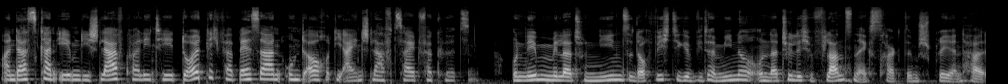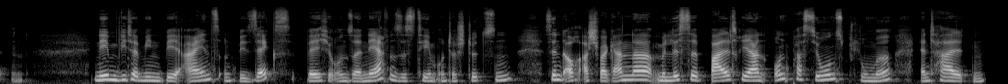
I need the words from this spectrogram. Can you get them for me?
Und das kann eben die Schlafqualität deutlich verbessern und auch die Einschlafzeit verkürzen. Und neben Melatonin sind auch wichtige Vitamine und natürliche Pflanzenextrakte im Spray enthalten. Neben Vitamin B1 und B6, welche unser Nervensystem unterstützen, sind auch Ashwagandha, Melisse, Baldrian und Passionsblume enthalten.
